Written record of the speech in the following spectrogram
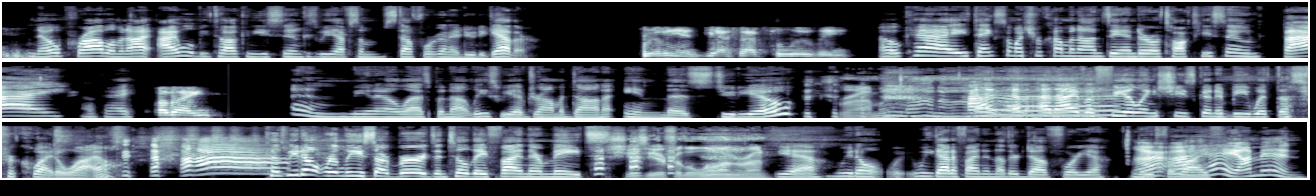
No problem. And I, I will be talking to you soon because we have some stuff we're going to do together. Brilliant. Yes, absolutely. Okay. Thanks so much for coming on, Xander. I'll talk to you soon. Bye. Okay. Bye bye. And, you know, last but not least, we have Drama Donna in the studio. Ramadana. Hi. And, and, and I have a feeling she's going to be with us for quite a while because we don't release our birds until they find their mates. She's here for the long run. Yeah, we don't. We got to find another dove for you. Made for Uh, uh, hey, I'm in.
